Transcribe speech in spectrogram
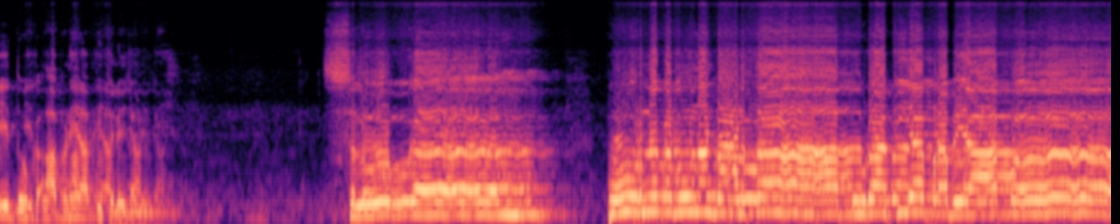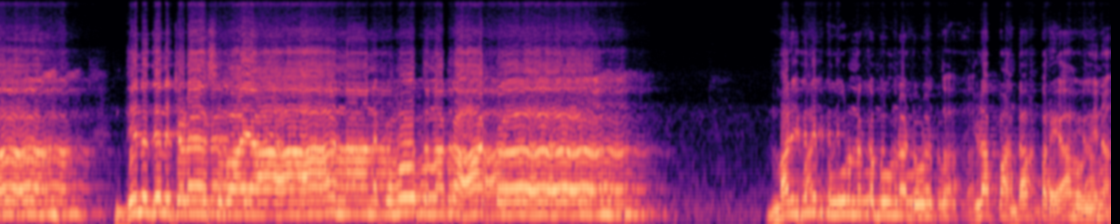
ਇਹ ਦੁੱਖ ਆਪਣੇ ਆਪ ਹੀ ਚਲੇ ਜਾਣਗੇ। ਸ਼ਲੋਕ, ਪੂਰਨ ਕਬੂ ਨ ਡੋਲਤਾ, ਪੂਰਾ ਕੀਆ ਪ੍ਰਭ ਆਪ। ਦਿਨ ਦਿਨ ਚੜੈ ਸਵਾਇਆ, ਨਾਨਕ ਹੋਤ ਨ ਘਾਟ। ਮਹਾਰਾਜ ਕਹਿੰਦੇ, ਪੂਰਨ ਕਬੂ ਨਾ ਡੋਲਤਾ, ਜਿਹੜਾ ਭਾਂਡਾ ਭਰਿਆ ਹੋਵੇ ਨਾ,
